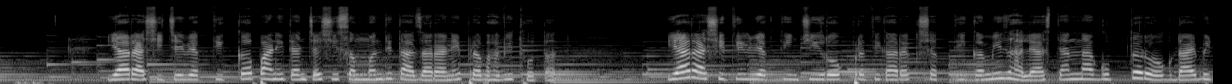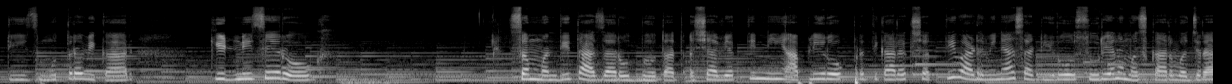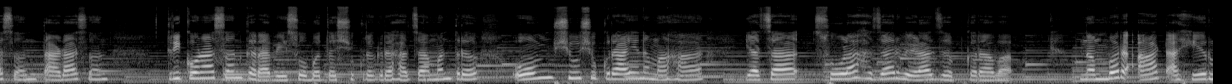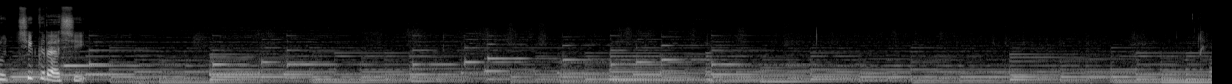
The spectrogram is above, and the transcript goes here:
या राशीचे व्यक्ती कप आणि त्यांच्याशी संबंधित आजाराने प्रभावित होतात. या राशीतील व्यक्तींची रोगप्रतिकारक शक्ती कमी झाल्यास त्यांना गुप्त रोग डायबिटीज मूत्रविकार किडनीचे रोग संबंधित आजार उद्भवतात. अशा व्यक्तींनी आपली रोगप्रतिकारक शक्ती वाढविण्यासाठी रोज सूर्यनमस्कार वज्रासन ताडासन त्रिकोणासन करावे सोबतच शुक्रग्रहाचा मंत्र ओम शिव शुक्राय नमहा याचा सोळा हजार वेळा जप करावा. नंबर आठ आहे रुच्छिक राशी.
